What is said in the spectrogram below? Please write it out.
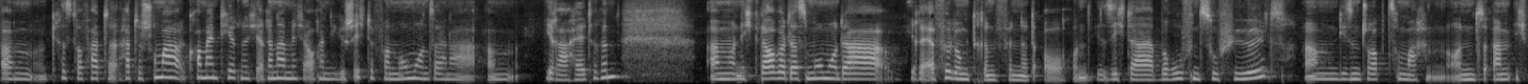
ähm, Christoph hatte, hatte schon mal kommentiert und ich erinnere mich auch an die Geschichte von Momo und seiner ähm, ihrer Halterin. Ähm, und ich glaube, dass Momo da ihre Erfüllung drin findet auch und sich da berufen zu fühlt, ähm, diesen Job zu machen. Und ähm, ich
